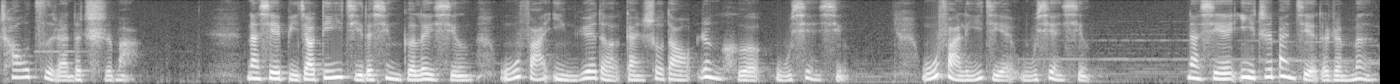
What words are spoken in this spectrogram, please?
超自然的尺码。那些比较低级的性格类型无法隐约地感受到任何无限性，无法理解无限性。那些一知半解的人们，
